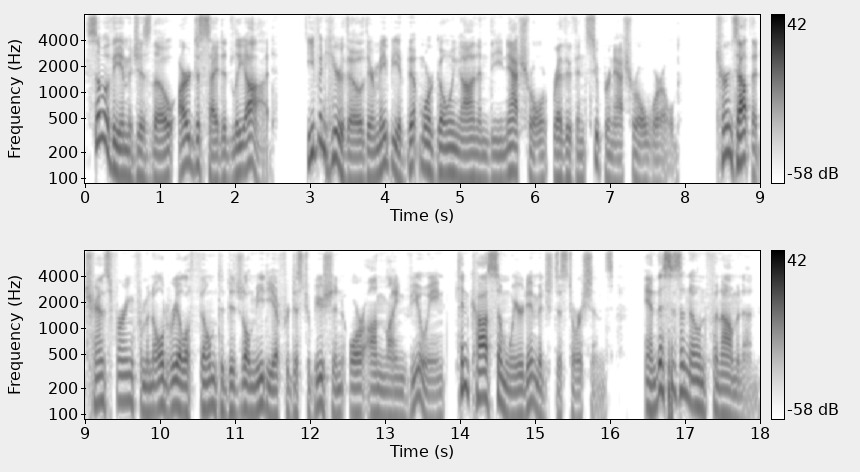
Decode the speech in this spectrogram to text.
Some of the images, though, are decidedly odd. Even here, though, there may be a bit more going on in the natural rather than supernatural world. Turns out that transferring from an old reel of film to digital media for distribution or online viewing can cause some weird image distortions, and this is a known phenomenon.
